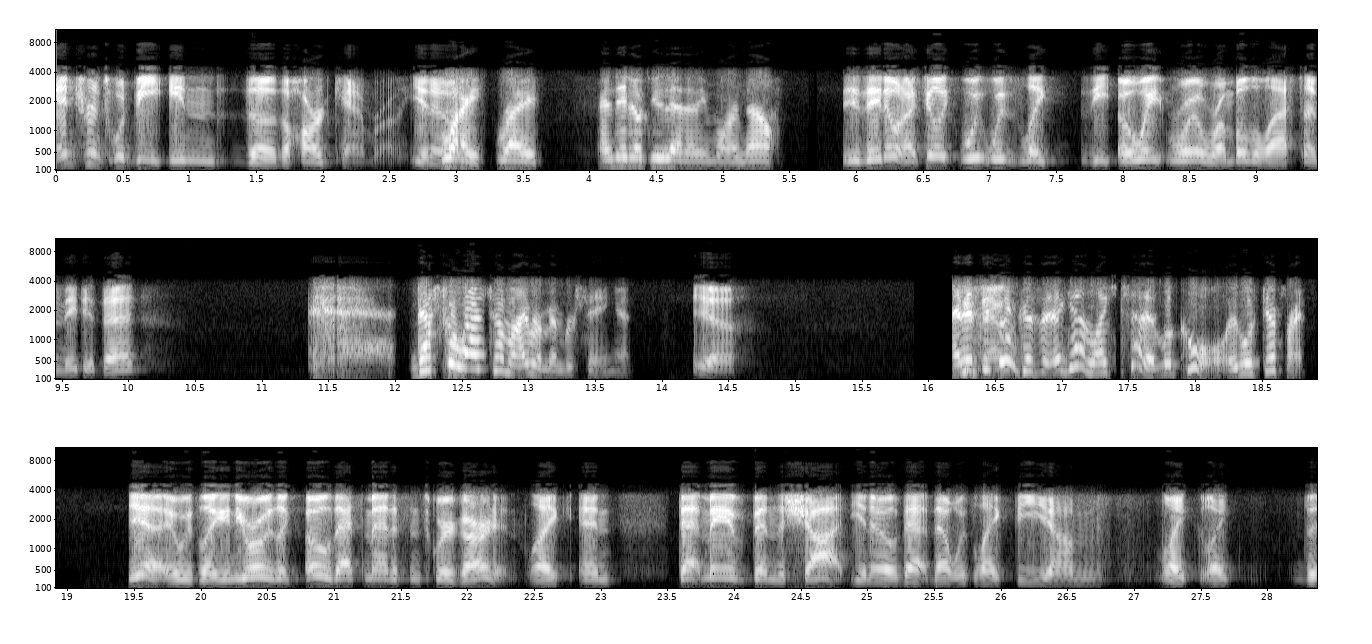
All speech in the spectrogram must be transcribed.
entrance would be in the the hard camera, you know. Right, right, and they don't do that anymore. No. They don't. I feel like w- was like the 08 Royal Rumble the last time they did that. That's the last time I remember seeing it. Yeah. And it's a That- shame because, again, like you said, it looked cool. It looked different. Yeah, it was like, and you're always like, oh, that's Madison Square Garden, like, and that may have been the shot, you know, that that was like the, um, like like the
